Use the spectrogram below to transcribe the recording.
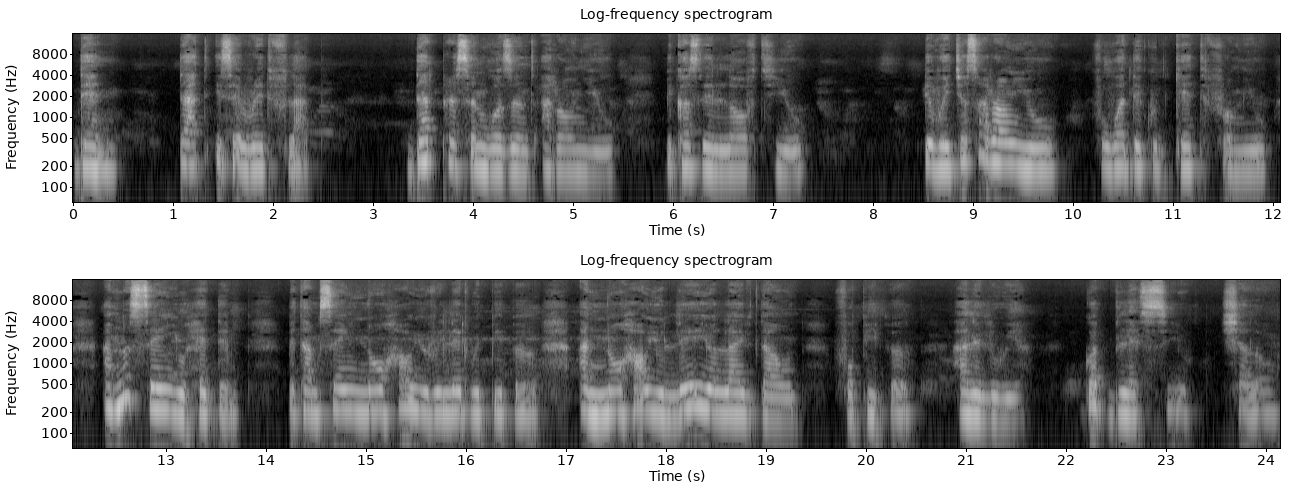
then that is a red flag. That person wasn't around you because they loved you. They were just around you for what they could get from you. I'm not saying you hate them, but I'm saying know how you relate with people and know how you lay your life down for people. Hallelujah. God bless you. Shalom.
